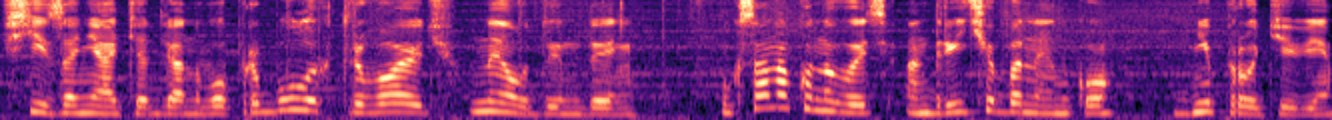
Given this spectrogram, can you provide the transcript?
Всі заняття для новоприбулих тривають не один день. Оксана Коновець, Андрій Чебаненко, Дніпро ТІВІ.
